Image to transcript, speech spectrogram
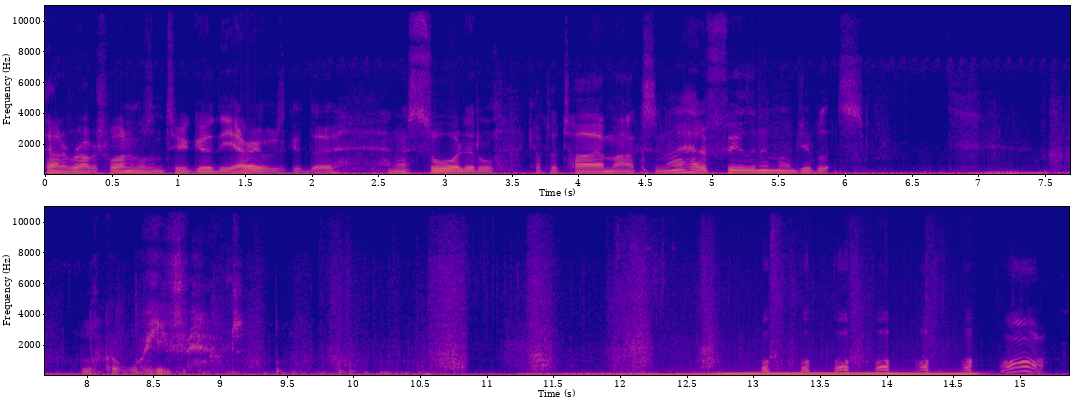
a rubbish one, wasn't too good. The area was good though. And I saw a little couple of tyre marks and I had a feeling in my giblets. Look what we found.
